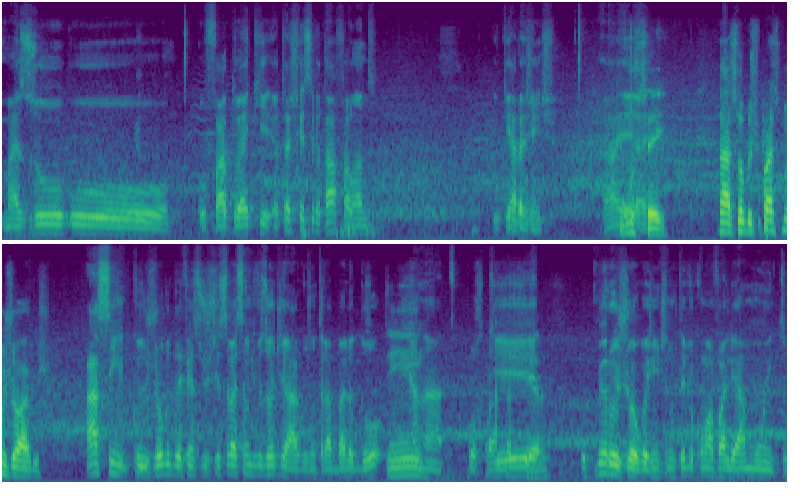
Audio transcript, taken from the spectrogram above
Mas o, o, o fato é que. Eu até esqueci o que eu tava falando. O que, que era, gente? Ai, Não ai, sei. Ah, sobre os próximos jogos. Ah, sim, que o jogo de Defesa e Justiça vai ser um divisor de águas no trabalho do sim, Renato. Porque o primeiro jogo a gente não teve como avaliar muito,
